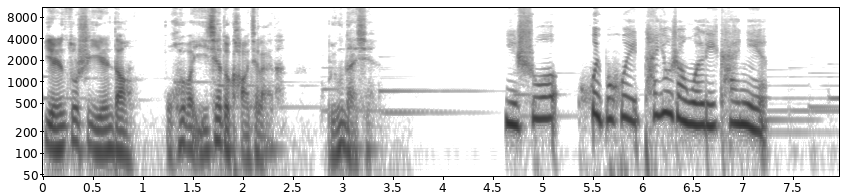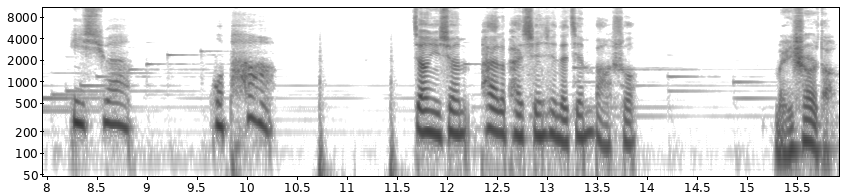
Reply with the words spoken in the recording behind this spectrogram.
一人做事一人当，我会把一切都扛起来的，不用担心。”你说会不会他又让我离开你，逸轩？我怕。江宇轩拍了拍轩轩的肩膀，说：“没事的。”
